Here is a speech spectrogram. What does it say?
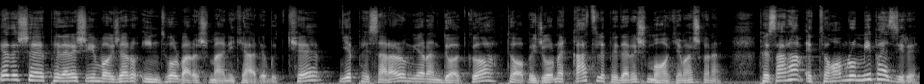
یادشه پدرش این واژه رو اینطور براش معنی کرده بود که یه پسره رو میارن دادگاه تا به جرم قتل پدرش محاکمش کنن. پسر هم اتهام رو میپذیره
